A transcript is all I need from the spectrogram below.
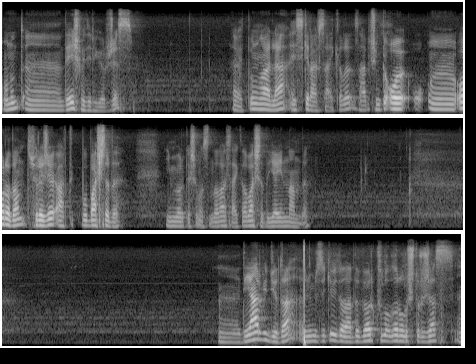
Onun e, değişmediğini göreceğiz. Evet bunun hala eski life cycle'ı sabit. Çünkü o, o e, oradan sürece artık bu başladı. In work aşamasında life cycle başladı, yayınlandı. Ee, diğer videoda, önümüzdeki videolarda workflow'lar oluşturacağız. Ee,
